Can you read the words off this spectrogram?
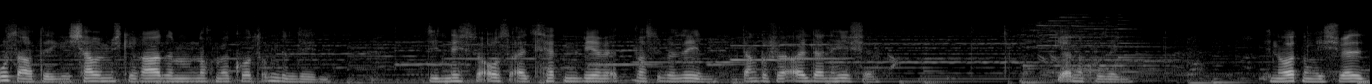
Großartig, ich habe mich gerade noch mal kurz umgesehen. Sieht nicht so aus, als hätten wir etwas übersehen. Danke für all deine Hilfe. Gerne, Cousin. In Ordnung, ich werde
